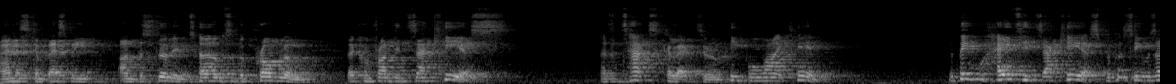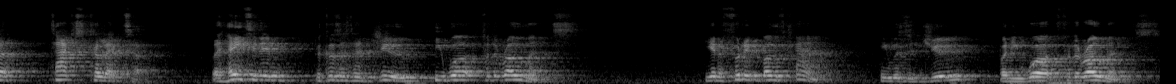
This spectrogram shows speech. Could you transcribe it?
And this can best be understood in terms of the problem that confronted Zacchaeus as a tax collector and people like him. The people hated Zacchaeus because he was a tax collector. They hated him because, as a Jew, he worked for the Romans. He had a foot in both camps. He was a Jew, but he worked for the Romans.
